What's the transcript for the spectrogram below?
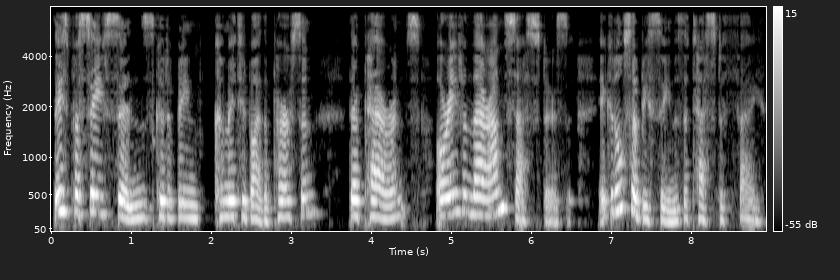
These perceived sins could have been committed by the person, their parents, or even their ancestors. It can also be seen as a test of faith.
